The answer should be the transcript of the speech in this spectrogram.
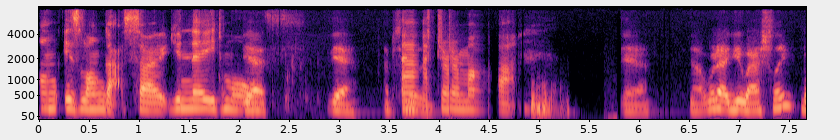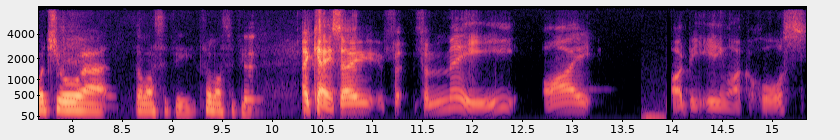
long is longer so you need more Yes. Yeah. Absolutely. after a month Yeah. Now, what about you, Ashley? What's your uh, philosophy? Philosophy. Okay, so for, for me, I I'd be eating like a horse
